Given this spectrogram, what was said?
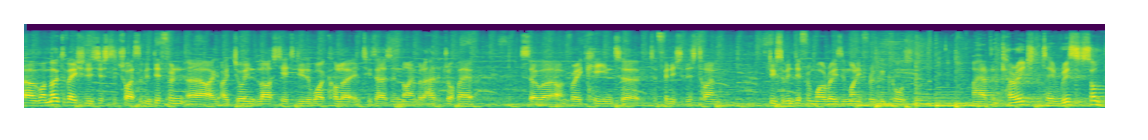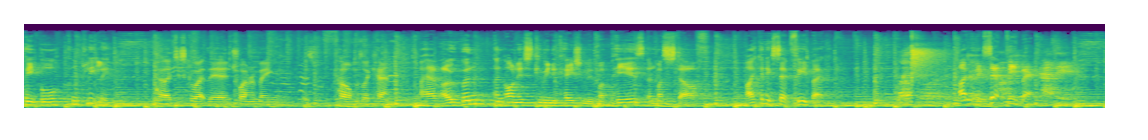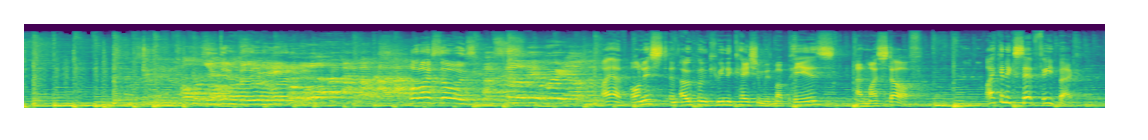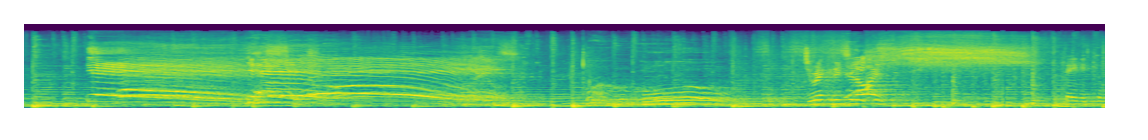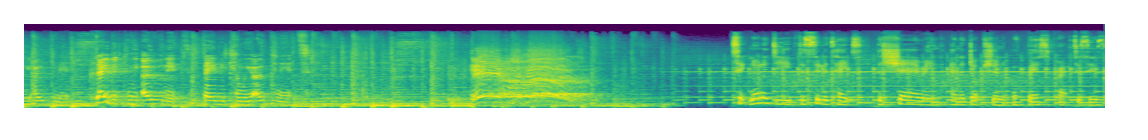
Uh, my motivation is just to try something different. Uh, I, I, joined last year to do the white collar in 2009, but I had to drop out. So uh, I'm very keen to, to finish at this time, do something different while raising money for a good cause. I have the courage to take risks on people completely. Uh, just go out there and try and remain as calm as I can. I have open and honest communication with my peers and my staff. I can accept feedback. I can accept feedback. You didn't believe a word of it. All I saw was. I'm still a bit worried. I have honest and open communication with my peers and my staff. I can accept feedback. Yay! Yay! Do you reckon it's an eye? David, can we open it? David, can we open it? David, can we open it? Technology facilitates the sharing and adoption of best practices.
